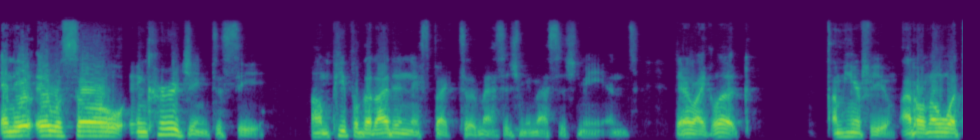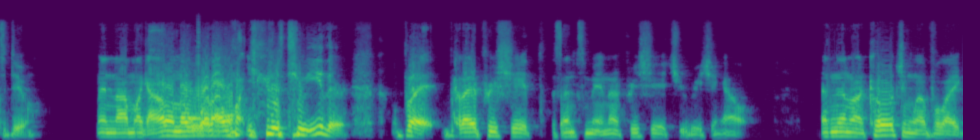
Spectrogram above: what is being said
and it, it was so encouraging to see um, people that I didn't expect to message me message me, and they're like, "Look, I'm here for you. I don't know what to do," and I'm like, "I don't know what I want you to do either," but but I appreciate the sentiment and I appreciate you reaching out. And then on a coaching level, like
